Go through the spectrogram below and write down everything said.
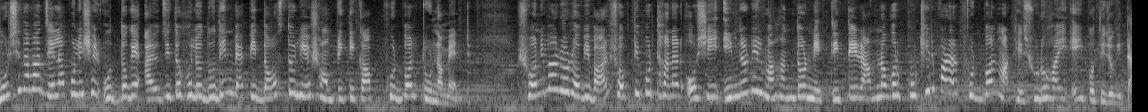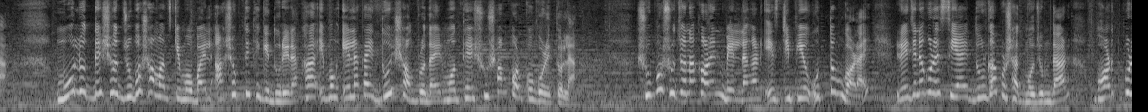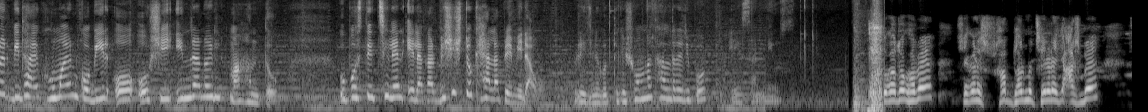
মুর্শিদাবাদ জেলা পুলিশের উদ্যোগে আয়োজিত হলো দুদিনব্যাপী দশ দলীয় সম্প্রীতি কাপ ফুটবল টুর্নামেন্ট। শনিবার ও রবিবার শক্তিপুর থানার ওসি ইন্দ্রনীল মাহান্তর নেতৃত্বে রামনগর কুঠিরপাড়ার ফুটবল মাঠে শুরু হয় এই প্রতিযোগিতা। মূল উদ্দেশ্য যুব সমাজকে মোবাইল আসক্তি থেকে দূরে রাখা এবং এলাকায় দুই সম্প্রদায়ের মধ্যে সুসম্পর্ক গড়ে তোলা। শুভ সূচনা করেন বেলডাঙ্গার এসডিপিও উত্তম গড়াই, রেজিনগরের সিআই দুর্গাপ্রসাদ মজুমদার, ভরতপুরের বিধায়ক হুমায়ুন কবির ও ওসি ইন্দ্রানৈল মাহান্ত। উপস্থিত ছিলেন এলাকার বিশিষ্ট খেলা প্রেমীরাও। রেজিনগর থেকে সোমনাথ হালদারের রিপোর্ট এসআন নিউজ। যোগাযোগ হবে, সেখানে সব ধর্মের ছেলেরা আসবে,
